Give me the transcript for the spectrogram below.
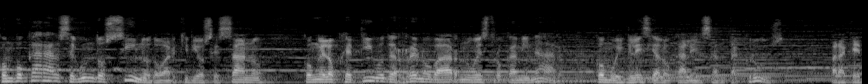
convocara al segundo sínodo arquidiocesano con el objetivo de renovar nuestro caminar como iglesia local en Santa Cruz, para que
